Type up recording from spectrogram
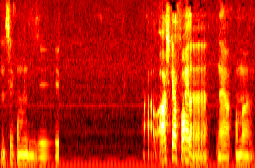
não sei como dizer acho que é a forma né a forma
